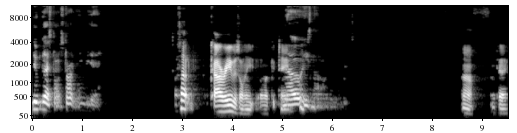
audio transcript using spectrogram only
Duke guys don't start in the NBA. I thought Kyrie was on the Olympic team. No, he's not. on the Oh, okay.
